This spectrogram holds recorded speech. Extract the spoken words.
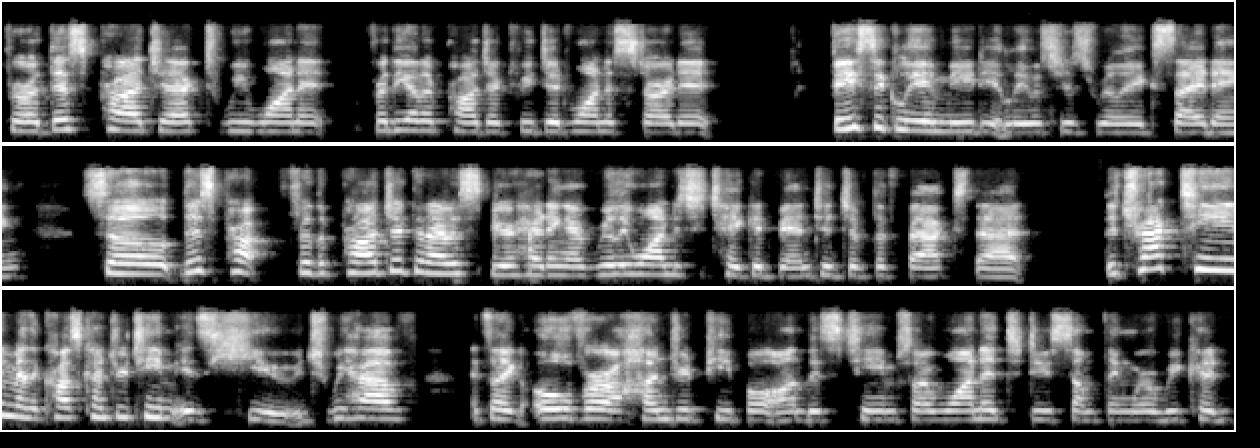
for this project, we wanted for the other project, we did want to start it basically immediately, which is really exciting. So this pro- for the project that I was spearheading, I really wanted to take advantage of the fact that the track team and the cross country team is huge. We have it's like over a hundred people on this team, so I wanted to do something where we could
